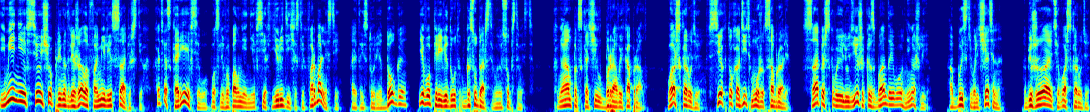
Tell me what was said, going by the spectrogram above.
Имение все еще принадлежало фамилии Саперских, хотя, скорее всего, после выполнения всех юридических формальностей, а эта история долгая, его переведут в государственную собственность. К нам подскочил бравый капрал. «Ваше скородие, всех, кто ходить может, собрали. Саперского и людишек из банды его не нашли. Обыскивали тщательно. Обижаете, ваше скородие.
